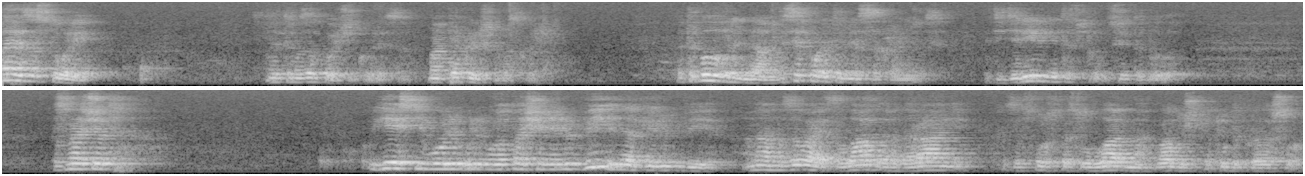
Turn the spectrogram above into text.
Одна из историй. На этом закончим, говорится. Мы про Кришну расскажу. Это было в Вриндаване. До сих пор это место сохранилось. Эти деревья, это все это было. Значит, есть его воплощение любви, энергия любви. Она называется Лада, Радарани. Сколько слово ладно, ладушки оттуда произошло.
